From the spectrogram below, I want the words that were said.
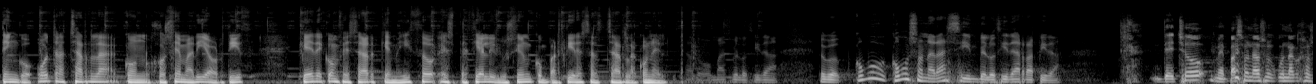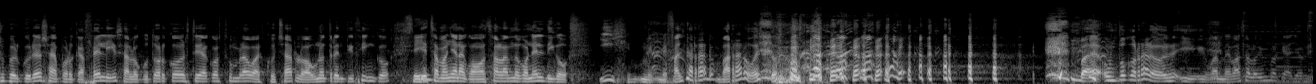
tengo otra charla con José María Ortiz, que he de confesar que me hizo especial ilusión compartir esa charla con él. Más velocidad. Luego, ¿cómo, ¿cómo sonará sin velocidad rápida? De hecho, me pasa una, una cosa súper curiosa, porque a Félix, al locutor co, estoy acostumbrado a escucharlo a 1.35, ¿Sí? y esta mañana cuando estaba hablando con él digo, ¡y! Me, me falta raro, va raro esto. Un poco raro, y igual me pasa lo mismo que a George.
